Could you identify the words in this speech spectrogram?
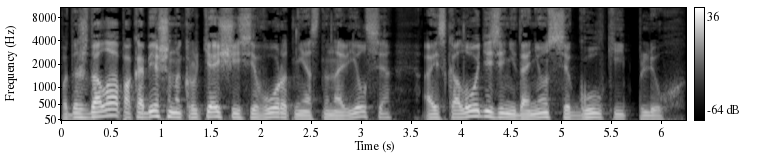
Подождала, пока бешено крутящийся ворот не остановился, а из колодези не донесся гулкий плюх.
